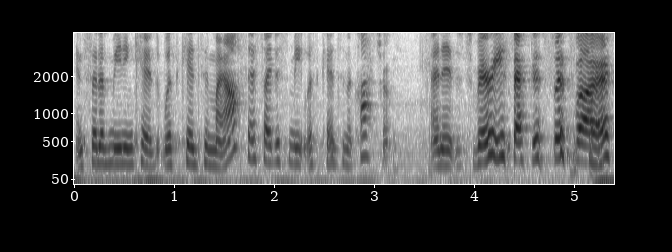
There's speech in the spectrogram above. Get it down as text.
instead of meeting kids with kids in my office i just meet with kids in the classroom and it's very effective so far.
